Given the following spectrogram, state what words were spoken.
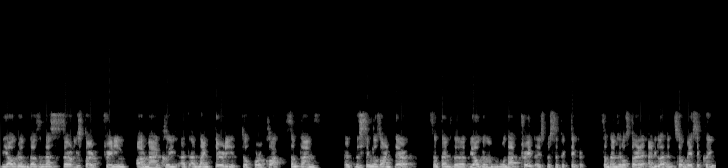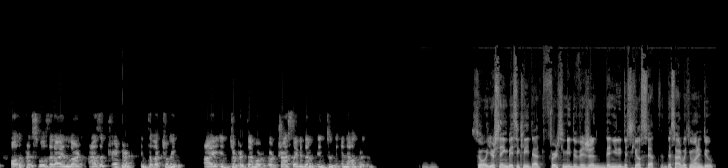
the algorithm doesn't necessarily start trading automatically at, at 9.30 until 4 o'clock. Sometimes if the signals aren't there, sometimes the, the algorithm will not trade a specific ticker. Sometimes it'll start at, at 11. So basically, all the principles that I learned as a trader intellectually, I interpret them or, or translated them into an algorithm. Mm-hmm. So you're saying basically that first you need the vision, then you need the skill set, decide what you want to do,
